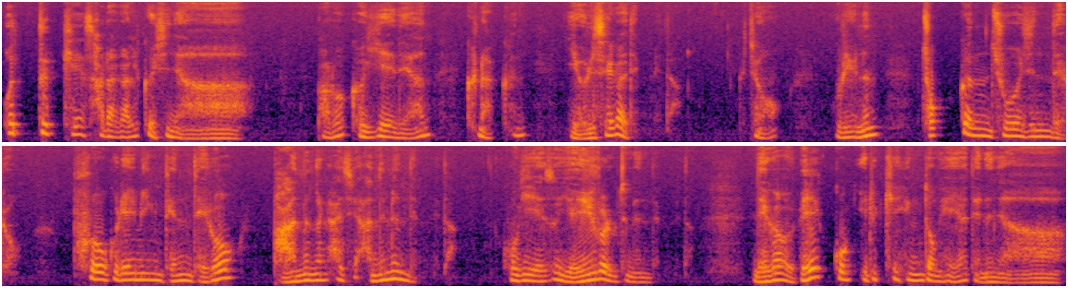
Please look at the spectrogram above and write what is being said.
어떻게 살아갈 것이냐. 바로 거기에 대한 크나큰 열쇠가 됩니다. 그죠? 우리는 조건 주어진 대로, 프로그래밍 된 대로 반응을 하지 않으면 됩니다. 거기에서 여유를 두면 됩니다. 내가 왜 꼭 이렇게 행동해야 되느냐.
